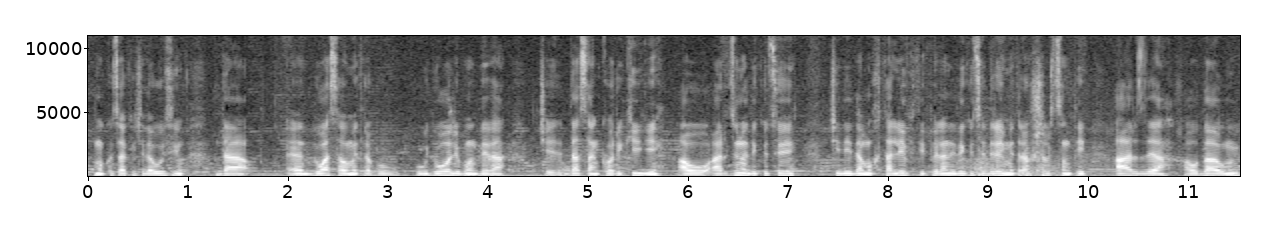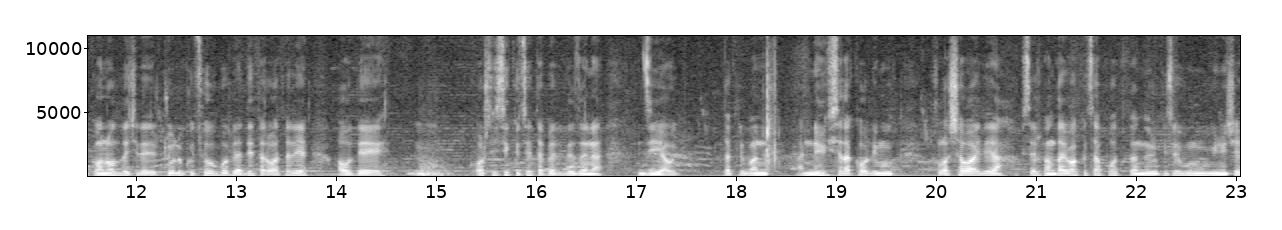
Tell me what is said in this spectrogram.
کومه کوڅه کې چې دا اوس د دوه سوه متره په اوږدوالي باندې ده چې دا سنګکاري کیږي او ارزونه د کوڅې چې د مختلف دي پلان د کوڅې درې متره او شل سنتي ده او دا عمومي کانال دی چې د ټولو کوڅو اوبه بیا دې ته راوتلې او د سی کوڅې ته د دې ځای نه ځي او تقریبا نوي فیصده کار دی موږ خلاص شوی دی صرف همدا یوه کوڅه پاتې ده نورې کوڅې به می‌بینی چې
